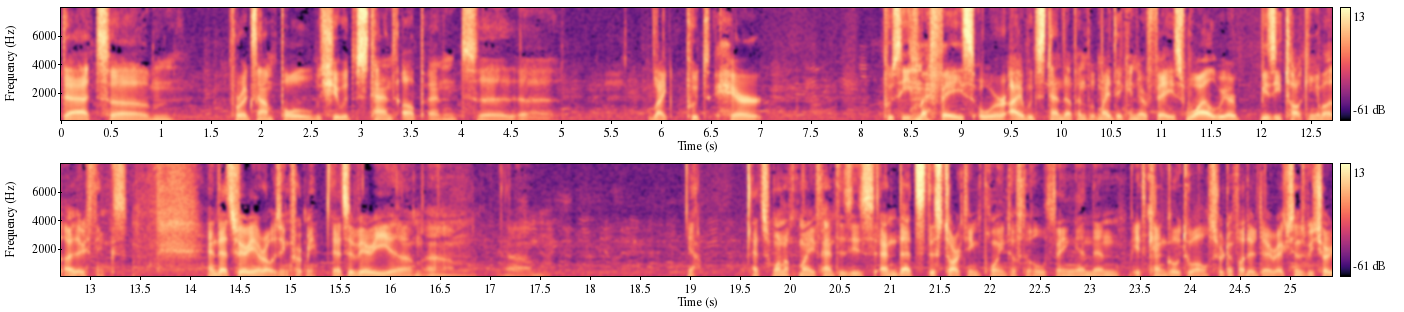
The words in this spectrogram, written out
that, um, for example, she would stand up and uh, uh, like put her pussy in my face, or I would stand up and put my dick in her face while we are busy talking about other things. And that's very arousing for me. That's a very, um, um, um yeah, that's one of my fantasies, and that's the starting point of the whole thing. And then it can go to all sort of other directions, which are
